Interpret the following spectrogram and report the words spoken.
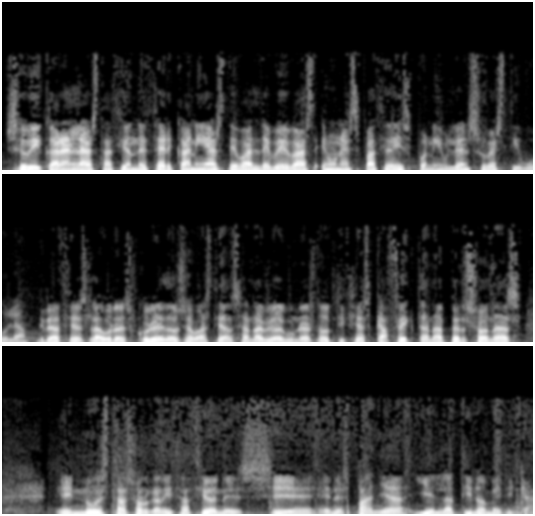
se ubicará en la estación de cercanías de Valdebebas en un espacio disponible en su vestíbulo. Gracias, Laura Escuredo. Sebastián Sanabio, algunas noticias que afectan a personas en nuestras organizaciones eh, en España y en Latinoamérica.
